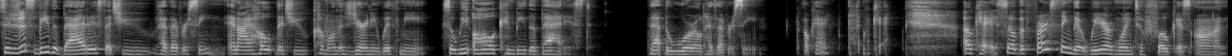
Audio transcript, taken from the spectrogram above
to just be the baddest that you have ever seen. And I hope that you come on this journey with me so we all can be the baddest that the world has ever seen. Okay? Okay. Okay, so the first thing that we are going to focus on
